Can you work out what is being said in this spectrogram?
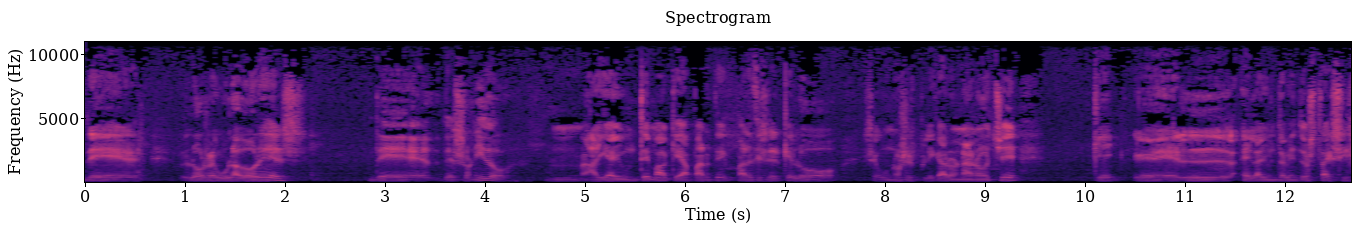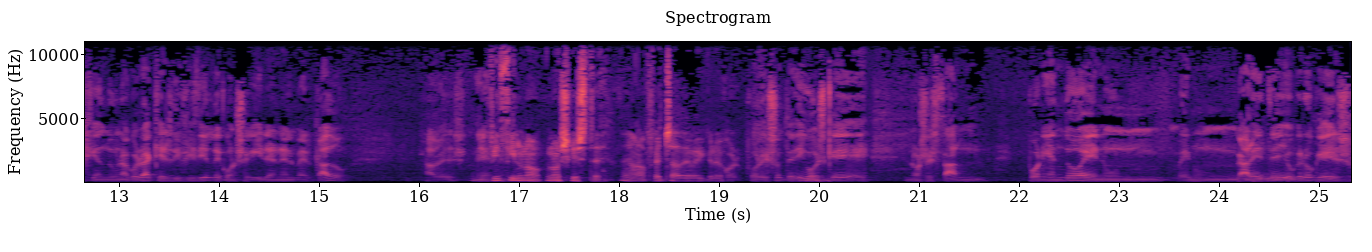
de los reguladores de, de sonido. Mm, Ahí hay un tema que aparte parece ser que lo, según nos explicaron anoche, que eh, el, el ayuntamiento está exigiendo una cosa que es difícil de conseguir en el mercado. ¿Sabes? Difícil no, no existe a la fecha de hoy, creo. por, por eso te digo, es que nos están poniendo en un, en un garete, yo creo que es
